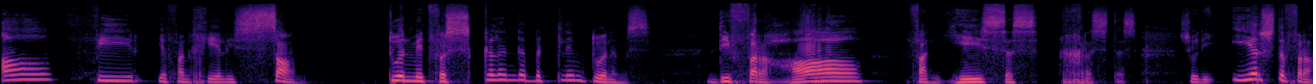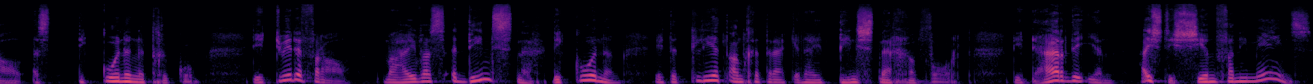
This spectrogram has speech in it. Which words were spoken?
al vier evangelies saam toon met verskillende beklemtonings die verhaal van Jesus Christus. So die eerste verhaal is die koning het gekom. Die tweede verhaal, maar hy was 'n dienskneg. Die koning het 'n kleed aangetrek en hy het dienskneg geword. Die derde een, hy's die seun van die mens.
